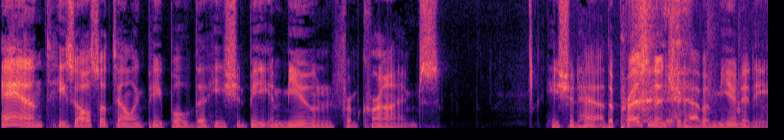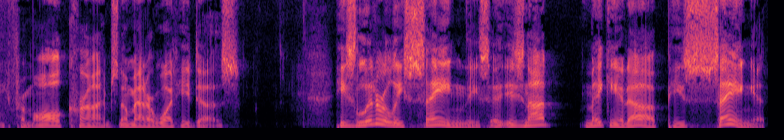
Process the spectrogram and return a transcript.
And he's also telling people that he should be immune from crimes. He should have the president should have immunity from all crimes, no matter what he does. He's literally saying these. He's not making it up. He's saying it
